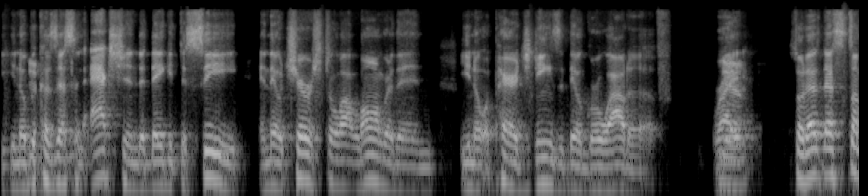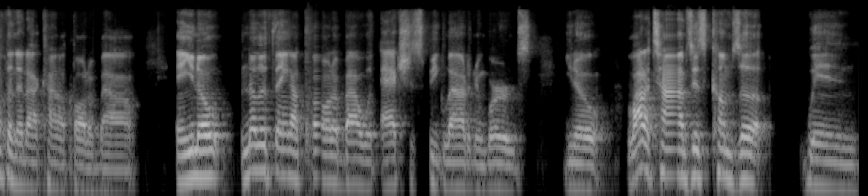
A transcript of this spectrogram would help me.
you know, Yeah. because that's an action that they get to see and they'll cherish it a lot longer than, you know, a pair of jeans that they'll grow out of. Right. Yeah. So that's that's something that I kind of thought about. And you know, another thing I thought about with actions speak louder than words, you know, a lot of times this comes up when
